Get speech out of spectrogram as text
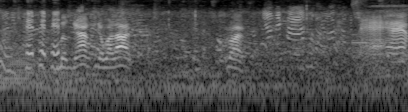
มเผ็ดเผ็ดเผ็ดหมึกย่างเยาวราชอร่อยแซ่บ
